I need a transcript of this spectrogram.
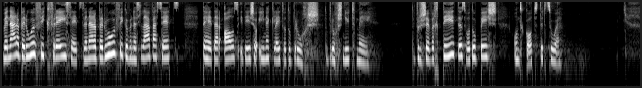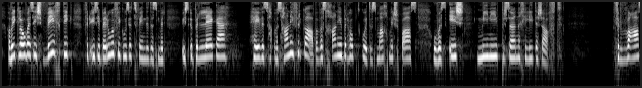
wenn er eine Berufung freisetzt, wenn er eine Berufung über ein Leben setzt, dann hat er alles in dir schon hineingelegt, was du brauchst. Du brauchst nichts mehr. Du brauchst einfach dich, das, was du bist, und Gott dazu. Aber ich glaube, es ist wichtig, für unsere Berufung herauszufinden, dass wir uns überlegen, hey, was, was habe ich für Gaben? Was kann ich überhaupt gut? Was macht mir Spass? Und was ist meine persönliche Leidenschaft? Für was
